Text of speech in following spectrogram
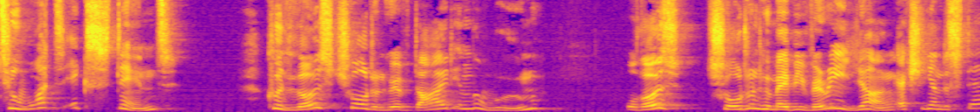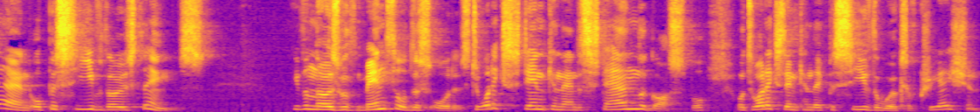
to what extent could those children who have died in the womb, or those children who may be very young, actually understand or perceive those things? even those with mental disorders, to what extent can they understand the gospel, or to what extent can they perceive the works of creation?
